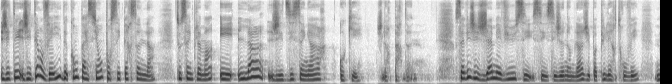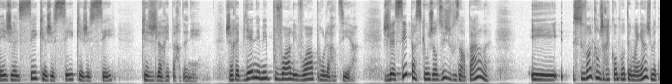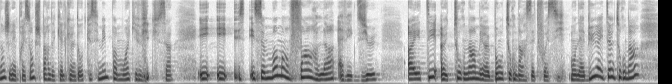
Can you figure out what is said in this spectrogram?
J'étais, j'étais envahie de compassion pour ces personnes-là, tout simplement. Et là, j'ai dit, Seigneur, OK, je leur pardonne. Vous savez, j'ai jamais vu ces, ces, jeunes hommes-là, j'ai pas pu les retrouver, mais je sais que je sais que je sais que je leur ai pardonné. J'aurais bien aimé pouvoir les voir pour leur dire. Je le sais parce qu'aujourd'hui, je vous en parle. Et souvent, quand je raconte mon témoignage, maintenant, j'ai l'impression que je parle de quelqu'un d'autre, que c'est même pas moi qui ai vécu ça. Et, et, et ce moment fort-là avec Dieu, a été un tournant, mais un bon tournant cette fois-ci. Mon abus a été un tournant,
